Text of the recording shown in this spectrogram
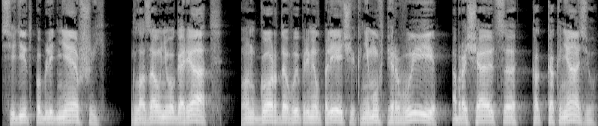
сидит побледневший, глаза у него горят, он гордо выпрямил плечи, к нему впервые обращаются как к князю.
